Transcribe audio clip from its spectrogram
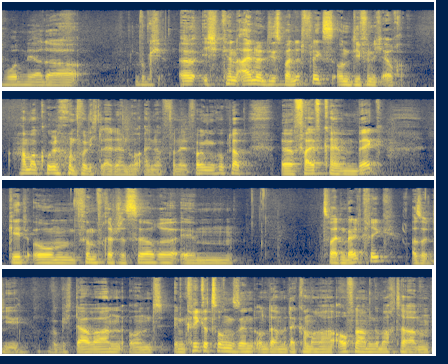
Wurden ja da wirklich, äh, ich kenne eine, die ist bei Netflix und die finde ich auch hammercool, obwohl ich leider nur eine von den Folgen geguckt habe. Äh, Five Came Back geht um fünf Regisseure im Zweiten Weltkrieg, also die wirklich da waren und in den Krieg gezogen sind und da mit der Kamera Aufnahmen gemacht haben,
